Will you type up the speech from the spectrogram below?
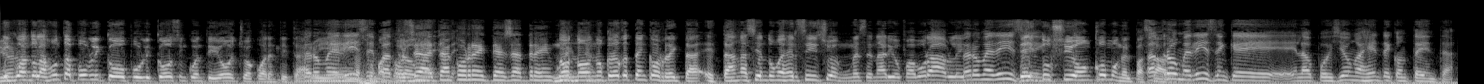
y cuando la Junta publicó, publicó 58 a 43. Pero me dicen, patrón. O sea, está correcta esa tres No, no, no creo que estén correctas. Están haciendo un ejercicio en un escenario favorable Pero me dicen, de inducción como en el pasado. Patrón, me dicen que en la oposición hay gente contenta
